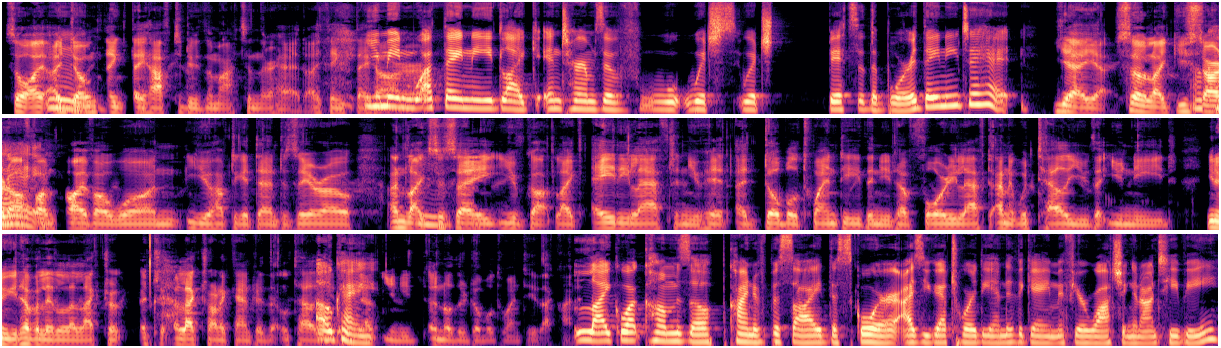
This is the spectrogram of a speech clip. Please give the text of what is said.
So I, I Mm. don't think they have to do the maths in their head. I think they. You mean what they need, like in terms of w- which which bits of the board they need to hit? Yeah, yeah. So like you start off on five oh one, you have to get down to zero, and like to Mm. say you've got like eighty left, and you hit a double twenty, then you'd have forty left, and it would tell you that you need, you know, you'd have a little electro electronic counter that will tell you Okay. that you need another double twenty, that kind of. Like what comes up kind of beside the score as you get toward the end of the game if you're watching it on TV?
